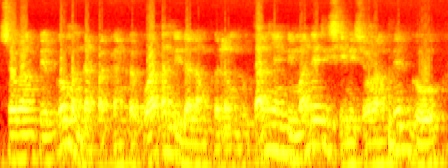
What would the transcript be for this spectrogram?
seorang Virgo mendapatkan kekuatan di dalam kelembutan yang di mana di sini seorang Virgo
